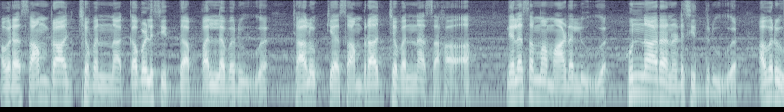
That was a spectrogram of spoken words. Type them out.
ಅವರ ಸಾಮ್ರಾಜ್ಯವನ್ನ ಕಬಳಿಸಿದ್ದ ಪಲ್ಲವರು ಚಾಲುಕ್ಯ ಸಾಮ್ರಾಜ್ಯವನ್ನ ಸಹ ನೆಲಸಮ ಮಾಡಲು ಹುನ್ನಾರ ನಡೆಸಿದ್ರು. ಅವರು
